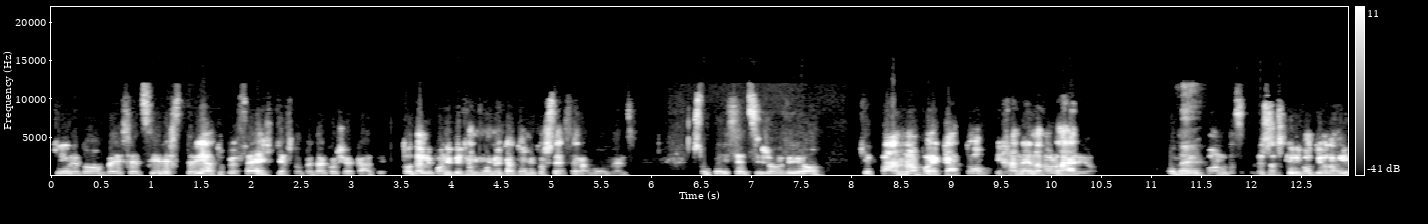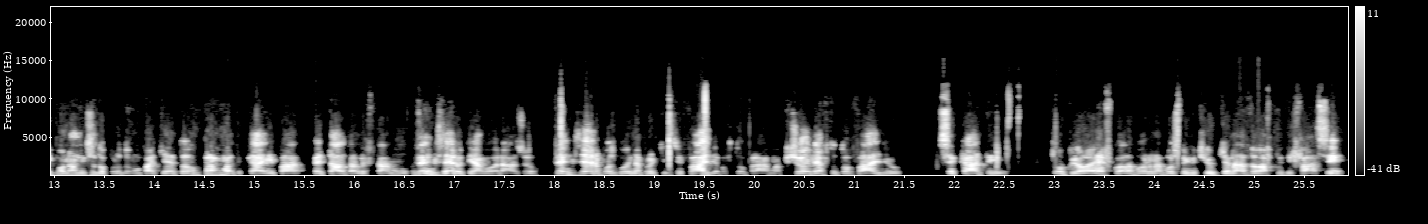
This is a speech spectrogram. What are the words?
και είναι το base set Series 3 το οποίο θα έχει και αυτό 500 κάτι. Τότε λοιπόν υπήρχαν μόνο 124 moments στο base set season 2 και πάνω από 100 είχαν ένα δολάριο. Όταν Ναι. λοιπόν, δεν- δεν σας κρύβω ότι όταν λοιπόν άνοιξα το πρώτο μου πακέτο, πραγματικά είπα: Πετάω τα λεφτά μου, δεν ξέρω τι αγοράζω, δεν ξέρω πώς μπορεί να προκύψει value από αυτό το πράγμα. Ποιο είναι αυτό το value σε κάτι το οποίο εύκολα μπορώ να μπω στο YouTube και να δω αυτή τη φάση.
